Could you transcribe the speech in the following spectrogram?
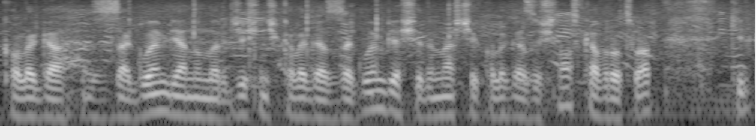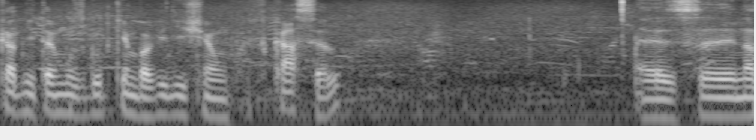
kolega z Zagłębia, numer 10 kolega z Zagłębia, 17 kolega ze Śląska Wrocław. Kilka dni temu z Gutkiem bawili się w Kassel z, na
